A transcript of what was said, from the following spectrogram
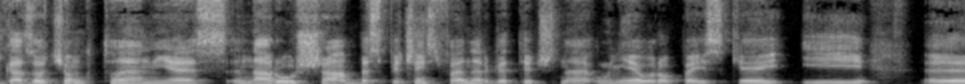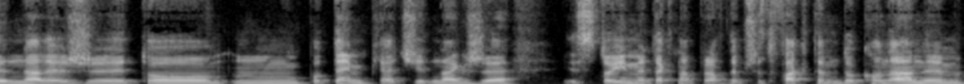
gazociąg ten jest, narusza bezpieczeństwo energetyczne Unii Europejskiej i e, należy to mm, potępiać. Jednakże stoimy tak naprawdę przed faktem dokonanym.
